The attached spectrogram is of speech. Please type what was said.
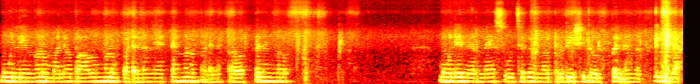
മൂല്യങ്ങളും മനോഭാവങ്ങളും പഠന നേട്ടങ്ങളും പഠന പ്രവർത്തനങ്ങളും മൂല്യനിർണയ സൂചകങ്ങൾ പ്രതീക്ഷിത ഉൽപ്പന്നങ്ങൾ എല്ലാം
